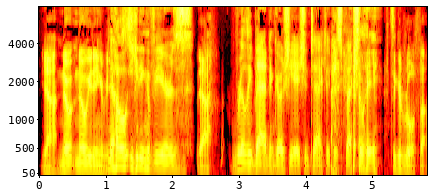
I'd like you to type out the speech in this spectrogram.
Yeah. No, no eating of ears. No eating of ears. Yeah. Really bad negotiation tactic, especially. It's a good rule of thumb.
